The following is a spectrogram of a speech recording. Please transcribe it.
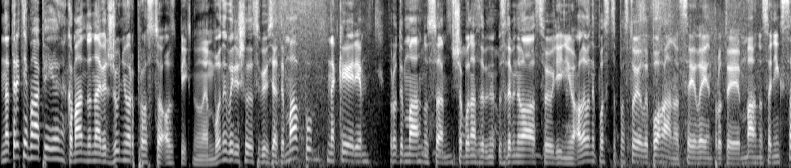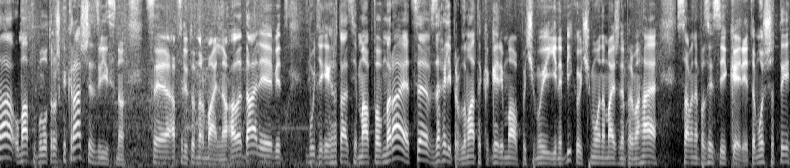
На третій мапі команду навіть Junior просто отпікнули. Вони вирішили собі взяти мавпу на Керрі проти Магнуса, щоб вона задомі- задомінувала свою лінію, але вони постояли погано цей лейн проти Магнуса Нікса. У мавпи було трошки краще, звісно, це абсолютно нормально. Але далі від будь-яких ротацій мавпа вмирає. Це взагалі проблематика Керрі мавпи, чому її не бікають, чому вона майже не перемагає саме на позиції Керрі. Тому що ти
